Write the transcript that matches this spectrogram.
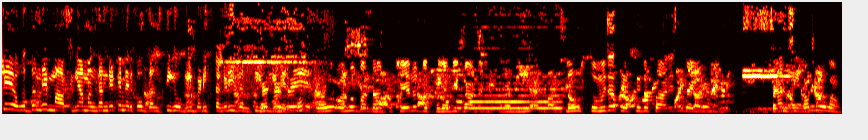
ਤੇ ਉਦੋਂ ਦੇ ਮਾਫੀਆਂ ਮੰਗਣ ਦੇ ਕਿ ਮੇਰੇ ਕੋਲ ਗਲਤੀ ਹੋ ਗਈ ਬੜੀ ਤਗੜੀ ਗਲਤੀ ਹੋ ਗਈ ਮੇਰੇ ਕੋਲ। ਉਹ ਉਹਨੂੰ ਬੰਦਾ ਪੁੱਛੇ ਇਹਨੂੰ ਜੁੱਤੀਆਂ ਦੀ ਘਾਟ ਨਹੀਂ ਕਰਨ ਦੀ ਤੂੰ ਤੂੰ ਵੀ ਤਾਂ ਸਿਰ ਤੇ ਦਸਤਾਰੀ ਸੀ ਗਈ ਹੈ ਹਾਂਜੀ, ਹਾਂਜੀ।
